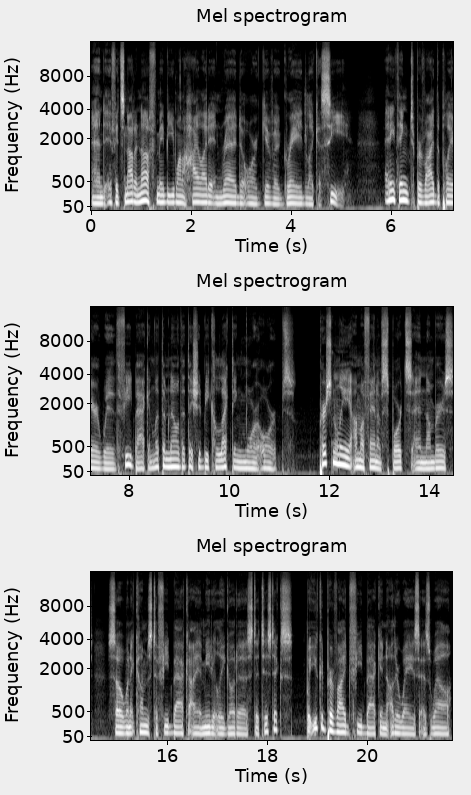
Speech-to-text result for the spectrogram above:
And if it's not enough, maybe you want to highlight it in red or give a grade like a C anything to provide the player with feedback and let them know that they should be collecting more orbs. Personally, I'm a fan of sports and numbers, so when it comes to feedback, I immediately go to statistics. But you could provide feedback in other ways as well.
